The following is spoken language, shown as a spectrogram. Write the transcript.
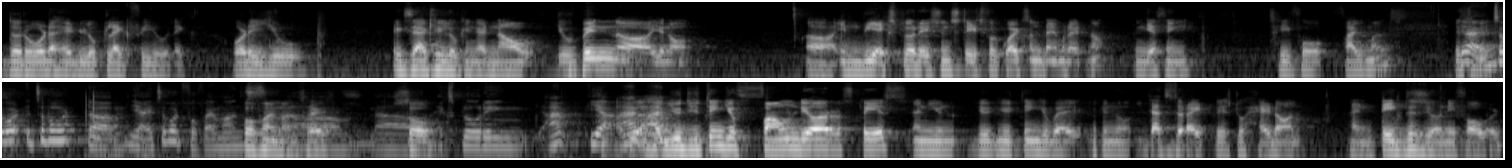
the road ahead look like for you? Like what are you exactly looking at now? You've been uh, you know uh, in the exploration stage for quite some time right now. I'm guessing three, four, five months. Yeah, been? it's about it's about um, yeah, it's about four five months. Four, five months, right? Um, uh, So- exploring. I'm, yeah, I'm, I'm, you, you think you found your space and you, you you think you were you know that's the right place to head on and take this journey forward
